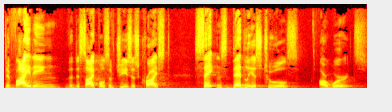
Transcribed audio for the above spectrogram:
dividing the disciples of Jesus Christ, Satan's deadliest tools are words.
